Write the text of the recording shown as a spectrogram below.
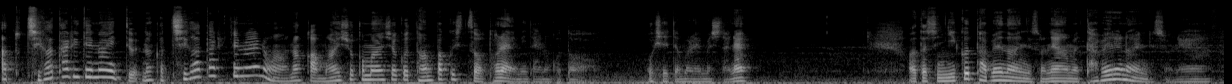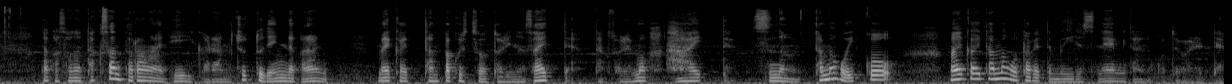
あと血が足りてないっていうなんか血が足りてないのはなんか毎食毎食タンパク質を取れみたいなこと教えてもらいましたね。私肉食べないんですよね。あんまり食べれないんですよね。だかそんなたくさん取らないでいいからちょっとでいいんだから毎回タンパク質を取りなさいって。だかそれも「はい」って素直に。卵1個毎回卵食べてもいいですねみたいなこと言われて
